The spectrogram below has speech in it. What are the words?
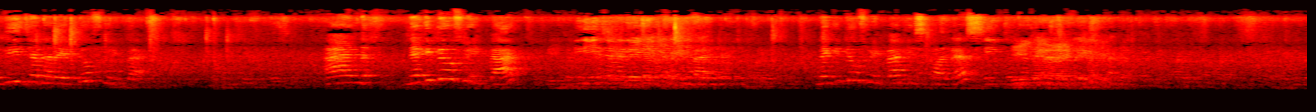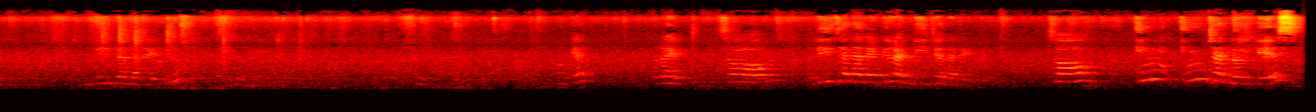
Regenerative feedback. And negative feedback degenerative feedback. Negative feedback is called as degenerative feedback. Regenerative Okay? Right. So, regenerative and degenerative. So, in, in general case,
